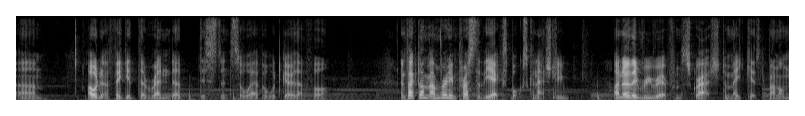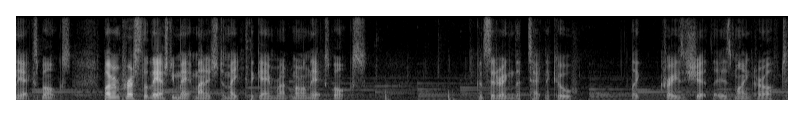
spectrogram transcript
Um, I wouldn't have figured the render distance or whatever would go that far. In fact, I'm, I'm really impressed that the Xbox can actually... I know they rewrote it from scratch to make it run on the Xbox, but I'm impressed that they actually ma managed to make the game run, run on the Xbox. Considering the technical, like, crazy shit that is Minecraft.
